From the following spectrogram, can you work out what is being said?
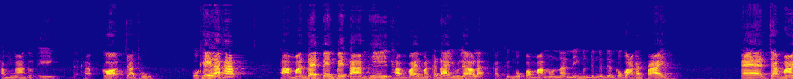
ทำงานตนเองนะครับ ก็จะถูกโอเคแล้วครับ ถ้ามันได้เป็นไปตามที่ทำไว้มันก็ได้อยู่แล้วล่ะ ก็คืองบประมาณนู้นนั่นนี่เงินเดือนเงินเดือนก็ว่ากันไป แต่จะไม่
